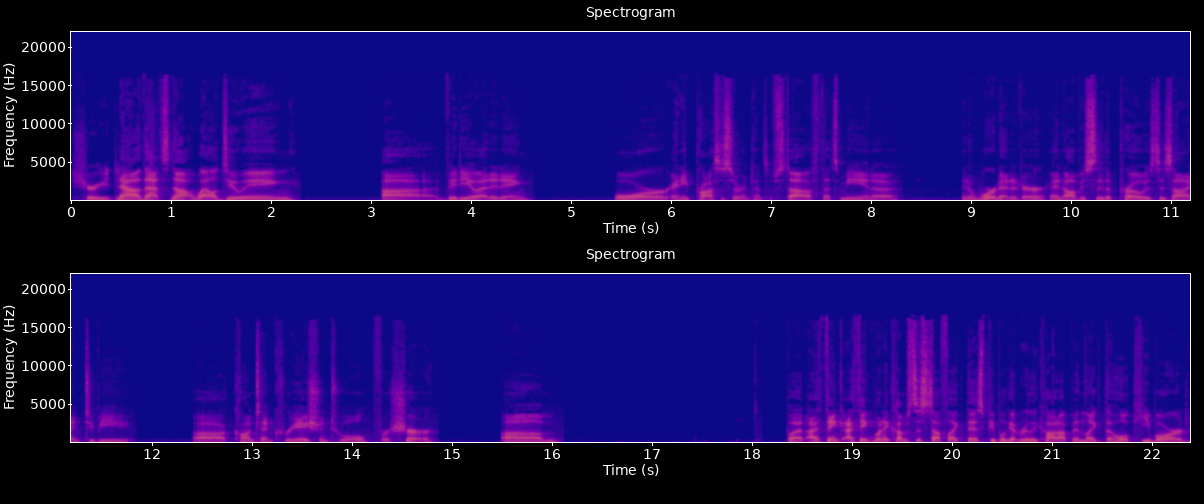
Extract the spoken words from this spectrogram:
Sure, you do. Now that's not while doing uh, video editing or any processor intensive stuff. That's me in a in a word editor, and obviously the Pro is designed to be a content creation tool for sure. Um, but I think I think when it comes to stuff like this, people get really caught up in like the whole keyboard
